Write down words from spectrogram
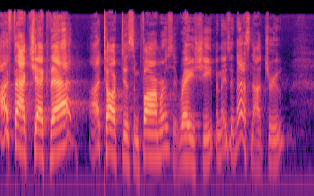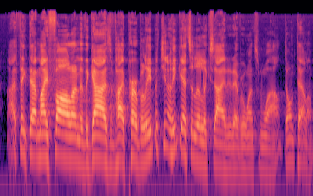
I fact checked that. I talked to some farmers that raise sheep, and they said that's not true. I think that might fall under the guise of hyperbole, but you know, he gets a little excited every once in a while. Don't tell him.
